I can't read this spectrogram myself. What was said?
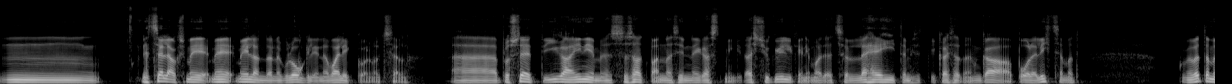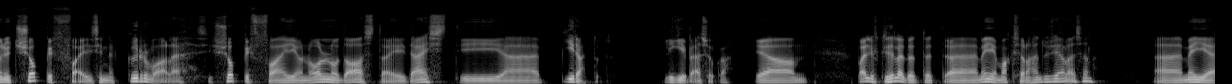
mm,. et selle jaoks meie, me, meil on ta nagu loogiline valik olnud seal äh,. pluss see, et iga inimene, sa saad panna sinna igast mingeid asju külge niimoodi, et seal lehe ehitamised, kõik asjad on ka poole lihtsamad. kui me võtame nüüd Shopify sinna kõrvale, siis Shopify on olnud aastaid hästi äh, piiratud ligipääsuga ja paljuski selle tõttu, et äh, meie makselahendusi ei ole seal meie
